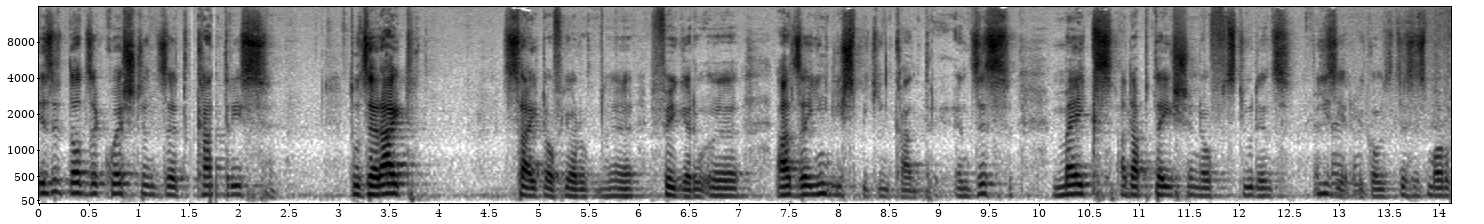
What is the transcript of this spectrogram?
Is it not the question that countries to the right side of your figure are the English-speaking country, and this makes adaptation of students easier because this is more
